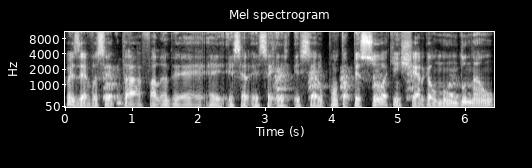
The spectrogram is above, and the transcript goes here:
Pois é, você está falando, é, é, esse, esse, esse era o ponto. A pessoa que enxerga o mundo não,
